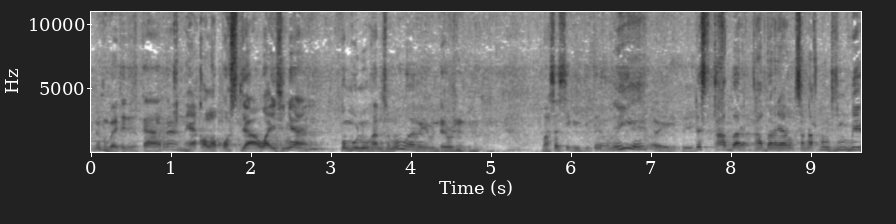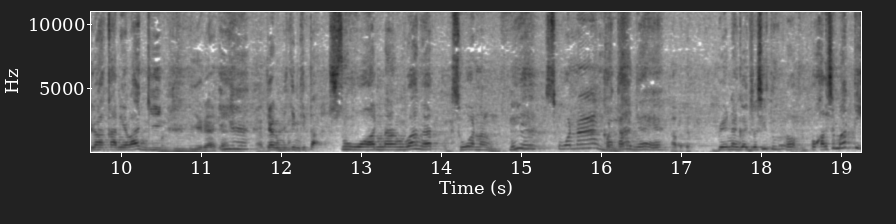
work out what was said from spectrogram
Lu bacanya sekarang. Ya kalau pos Jawa isinya pembunuhan semua. Oh iya bener bener. Masa sih kayak gitu emang? Iya. Oh iya gitu ya. Terus kabar-kabar yang sangat menggembirakannya lagi. Menggembirakan. Iya, yang bikin kita suwanang banget. Suwanang. Iya, Suwanang. katanya ya. Apa tuh? Band yang gak jelas itu, ro- vokalisnya mati.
